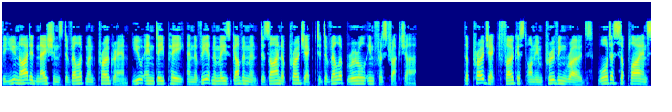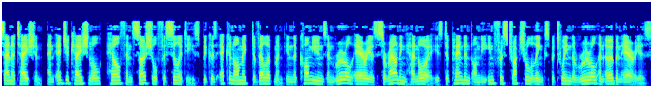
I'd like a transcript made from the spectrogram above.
the United Nations Development Programme (UNDP) and the Vietnamese government designed a project to develop rural infrastructure. The project focused on improving roads, water supply and sanitation, and educational, health and social facilities because economic development in the communes and rural areas surrounding Hanoi is dependent on the infrastructural links between the rural and urban areas,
